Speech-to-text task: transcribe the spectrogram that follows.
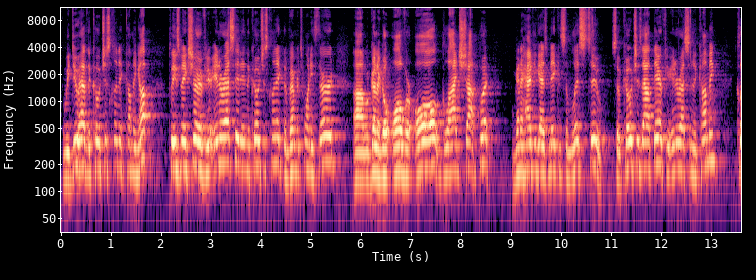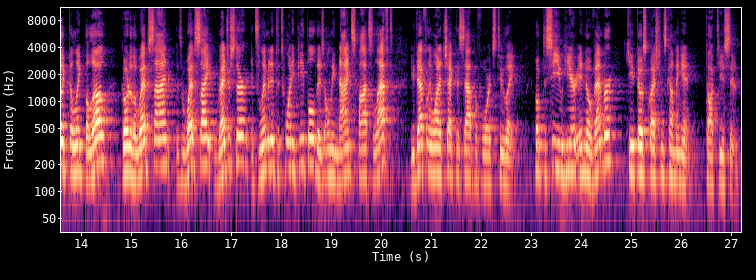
We do have the Coaches Clinic coming up. Please make sure if you're interested in the Coaches Clinic, November 23rd, uh, we're going to go over all glide shot put. We're going to have you guys making some lists too. So coaches out there, if you're interested in coming, click the link below. Go to the website. It's a website. Register. It's limited to 20 people. There's only nine spots left. You definitely want to check this out before it's too late. Hope to see you here in November. Keep those questions coming in. Talk to you soon.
